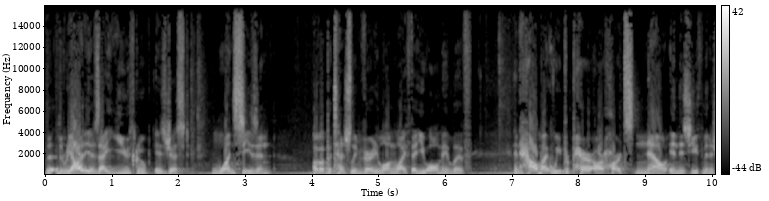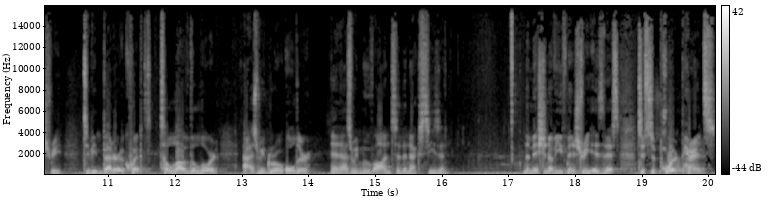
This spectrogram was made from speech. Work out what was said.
The, the reality is that youth group is just one season of a potentially very long life that you all may live. And how might we prepare our hearts now in this youth ministry to be better equipped to love the Lord as we grow older and as we move on to the next season? The mission of youth ministry is this to support parents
